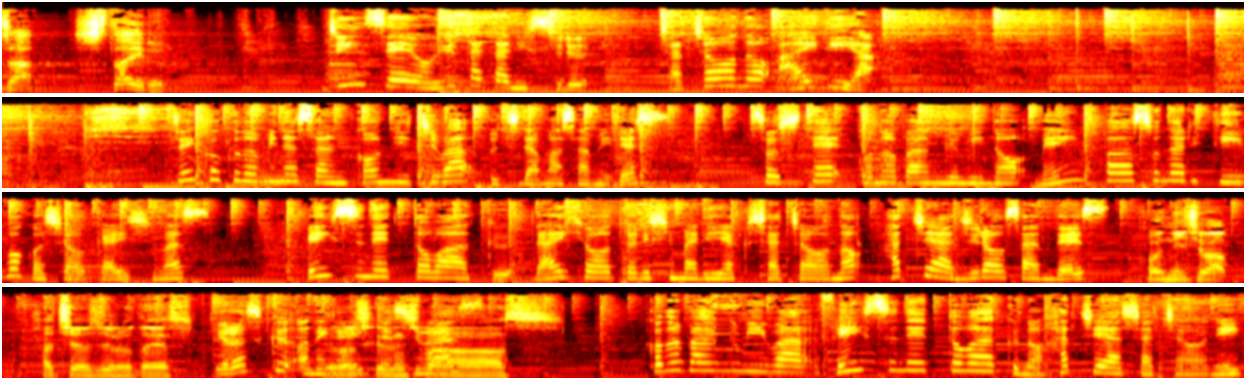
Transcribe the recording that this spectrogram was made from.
ザ・スタイル。人生を豊かにする社長のアイディア。全国の皆さんこんにちは。内田まさです。そしてこの番組のメインパーソナリティをご紹介します。フェイスネットワーク代表取締役社長の八谷二郎さんです。こんにちは。八谷二郎です。よろしくお願いいたしますこの番組はフェイスネットワークの八谷社長に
